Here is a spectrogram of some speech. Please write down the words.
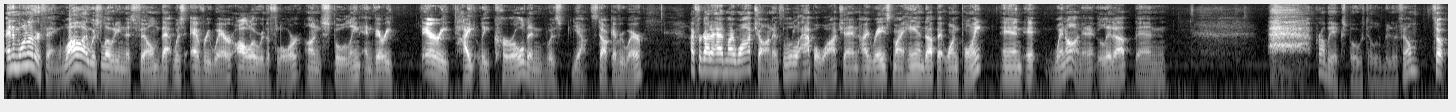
And then one other thing, while I was loading this film that was everywhere, all over the floor, unspooling and very, very tightly curled and was, yeah, stuck everywhere, I forgot I had my watch on. It's a little Apple Watch, and I raised my hand up at one point and it went on and it lit up and probably exposed a little bit of the film. So,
